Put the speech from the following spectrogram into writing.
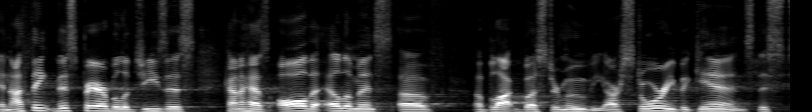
And I think this parable of Jesus kind of has all the elements of a blockbuster movie. Our story begins this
